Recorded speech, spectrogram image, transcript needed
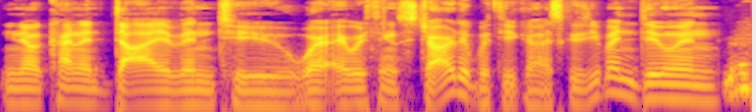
you know kind of dive into where everything started with you guys because you've been doing Yeah.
